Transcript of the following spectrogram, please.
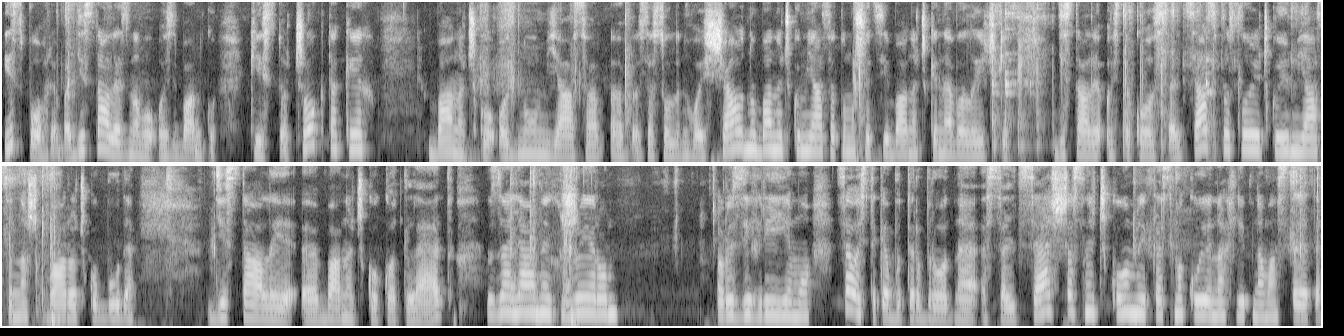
із погреба. Дістали знову ось банку кісточок таких, баночку одну м'яса е, засоленого ще одну баночку м'яса, тому що ці баночки невеличкі. Дістали ось такого сальця з прослоєчкою м'яса на шкварочку буде. Дістали е, баночку котлет заляних жиром. Розігріємо. Це ось таке бутербродне сальце з часничком, яке смакує на хліб намастити.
